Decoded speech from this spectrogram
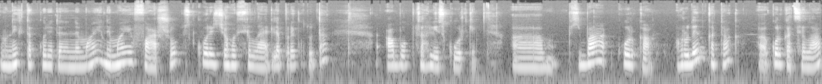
У них так курятини немає, немає фаршу з курячого філе, для прикладу, так? або взагалі з курки. Хіба курка грудинка, так? курка ціла,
